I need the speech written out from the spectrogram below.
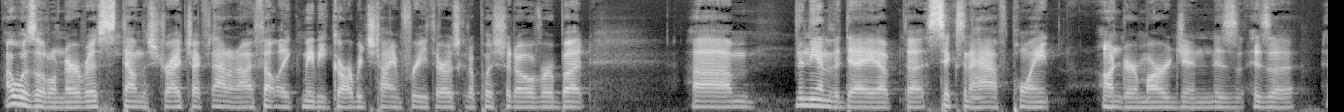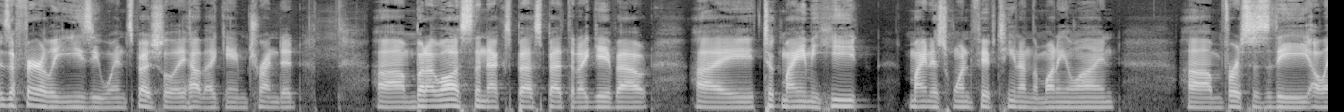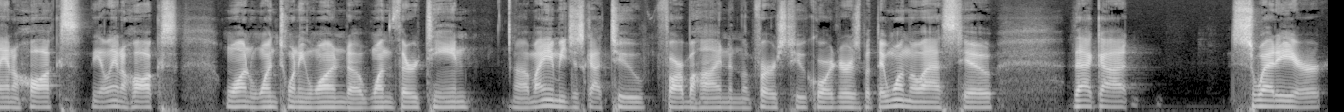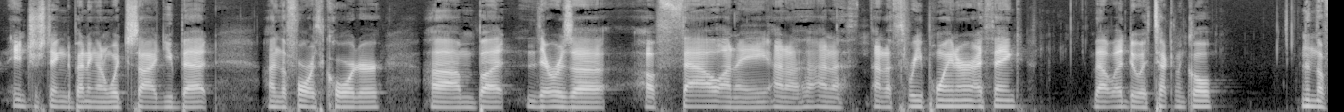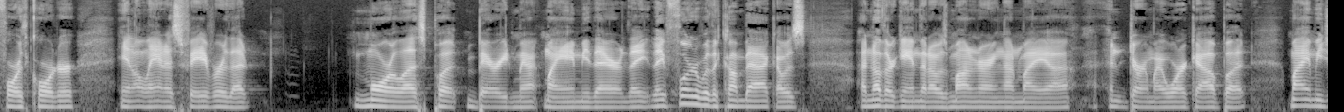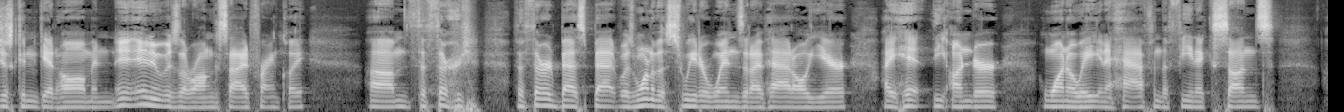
I was a little nervous down the stretch. I, I don't know. I felt like maybe garbage time free throws could have pushed it over, but um, in the end of the day, a, a six and a half point under margin is is a is a fairly easy win, especially how that game trended. Um, but I lost the next best bet that I gave out. I took Miami Heat minus 115 on the money line um, versus the Atlanta Hawks. The Atlanta Hawks won 121 to 113. Uh, Miami just got too far behind in the first two quarters, but they won the last two. That got sweaty or interesting, depending on which side you bet on the fourth quarter. Um, but there was a a foul on a on a on a on a three pointer, I think, that led to a technical in the fourth quarter in Atlanta's favor that more or less put buried Miami there. They they flirted with a comeback. I was another game that I was monitoring on my uh, and during my workout, but Miami just couldn't get home, and and it was the wrong side, frankly. Um, the third, the third best bet was one of the sweeter wins that I've had all year. I hit the under 108 and a half in the Phoenix Suns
